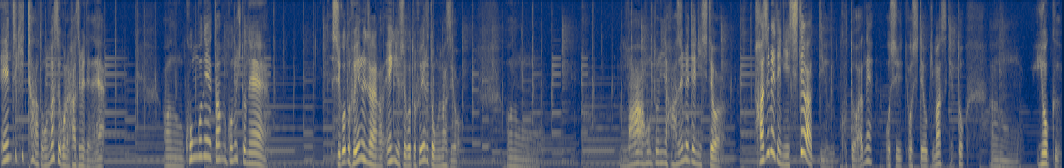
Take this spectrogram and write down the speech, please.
演じきったなと思いますよ、これ、初めてね。あの、今後ね、多分この人ね、仕事増えるんじゃないかな、演技の仕事増えると思いますよ。あの、まあ本当にね、初めてにしては、初めてにしてはっていうことはね、押し押しておきますけど、あのよく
